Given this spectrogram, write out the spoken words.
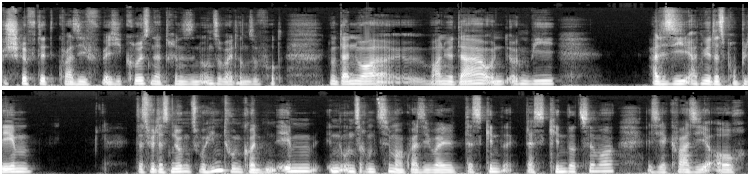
beschriftet, quasi welche Größen da drin sind und so weiter und so fort. Nur dann war, waren wir da und irgendwie hatte sie, hatten wir das Problem, dass wir das nirgendwo hin tun konnten, im, in unserem Zimmer quasi, weil das Kind, das Kinderzimmer ist ja quasi auch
